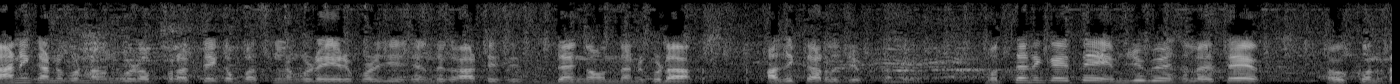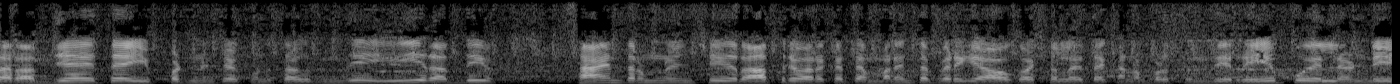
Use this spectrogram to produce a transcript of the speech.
దానికి బస్సులను కూడా ప్రత్యేక బస్సులను కూడా ఏర్పాటు చేసేందుకు ఆర్టీసీ సిద్ధంగా ఉందని కూడా అధికారులు చెప్తున్నారు. మొత్తానికైతే ఎంజీబీఎస్లో అయితే కొంత రద్దీ అయితే ఇప్పటి నుంచే కొనసాగుతుంది. ఈ రద్దీ సాయంత్రం నుంచి రాత్రి వరకు అయితే మరింత పెరిగే అవకాశాలు అయితే కనబడుతుంది. రేపు ఎల్లుండి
